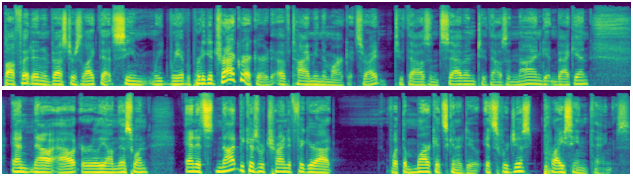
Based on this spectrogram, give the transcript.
Buffett and investors like that seem we we have a pretty good track record of timing the markets, right? 2007, 2009 getting back in and now out early on this one. And it's not because we're trying to figure out what the market's going to do. It's we're just pricing things.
